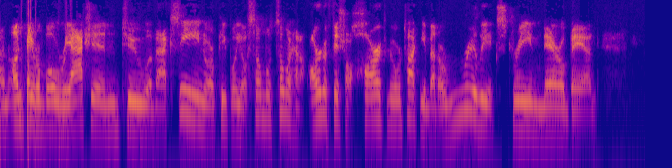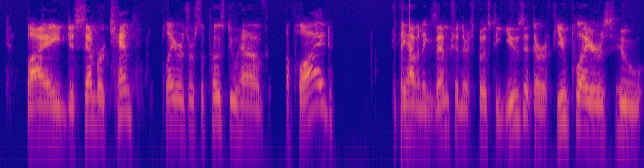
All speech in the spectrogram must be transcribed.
an unfavorable reaction to a vaccine or people, you know, someone someone had an artificial heart. I mean, we're talking about a really extreme narrow band. By December 10th, players are supposed to have applied. If they have an exemption, they're supposed to use it. There are a few players who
